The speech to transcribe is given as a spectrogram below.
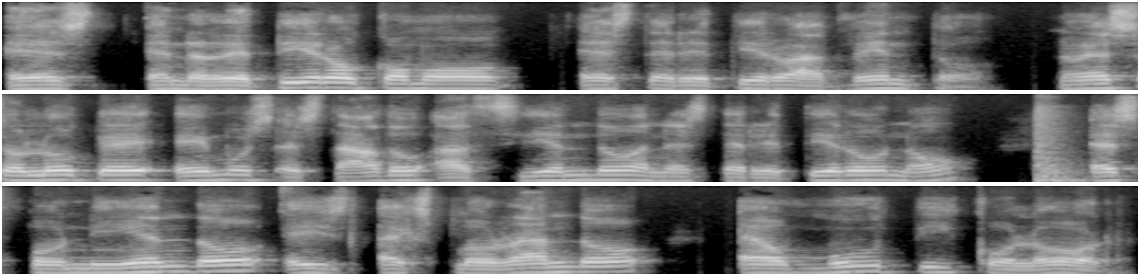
Es en el retiro como este retiro advento. No es solo que hemos estado haciendo en este retiro, no. Exponiendo y explorando el multicolor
